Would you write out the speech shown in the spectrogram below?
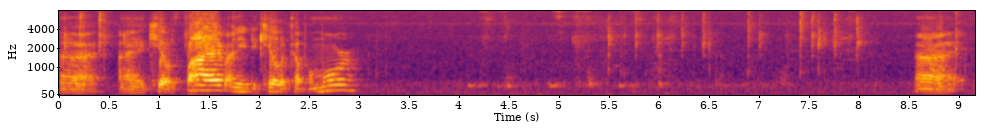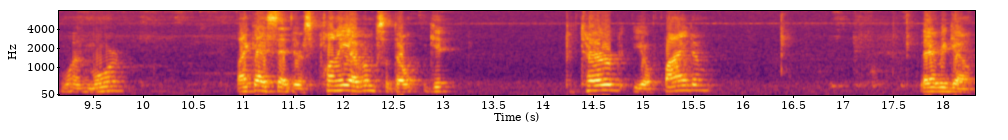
Alright, I killed five. I need to kill a couple more. All right, one more. Like I said, there's plenty of them, so don't get perturbed. You'll find them. There we go.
